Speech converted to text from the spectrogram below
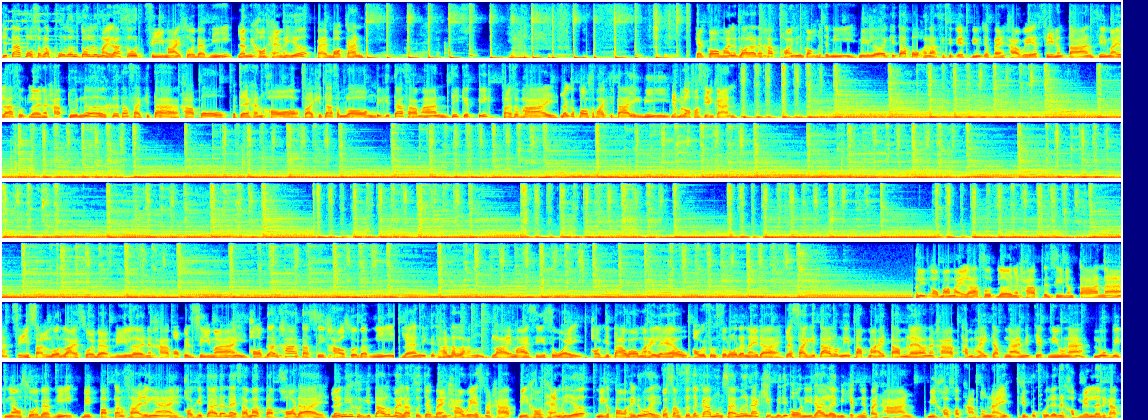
กีตาร์โปร่งสำหรับผู้เริ่มต้นรุ่นใหม่ล่าสุด สีไม้สวยแบบนี้ และมีของแถมให้เยอะแปนบล็อกกัน แกะกล่องมาเรียบร้อยแล้วนะครับ ของอีกหนึ่งกล่องก็จะมี นี่เลยกีตาร์โปรขนาด 41 นิ้วจากแบรนด์คาเวส สีน้ำตาล สีใหม่ล่าสุดเลยนะครับ จูเนอร์ เครื่องตั้งสายกีตาร์ คาโป้ประแจขันคอ สายกีตาร์สำรองปิกกีตาร์3อัน ที่เก็บปิก สายสะพาย แล้วก็เป๋าสะพายกีตาร์อย่างดี เดี๋ยวมาลองฟังเสียงกัน ผลิตออกมาใหม่ล่าสุดเลยนะครับ เป็นสีน้ำตาลนะ สีสันลวดลายสวยแบบนี้เลยนะครับ ออกเป็นสีไม้ ขอบด้านข้างตัดสีขาวสวยแบบนี้ และนนี้คือทางด้านหลัง ลายไม้สีสวย คอกีตาร์เว้ามาให้แล้ว เอาไว้ฝึกโซโล่ด้านในได้ และสายกีตาร์รุ่นนี้ปรับมาให้ต่ำแล้วนะครับทำให้จับง่ายไม่เจ็บนิ้วนะลูกบิดเงาสวยแบบนี้ บิดปรับตั้งสายได้ง่าย คอกีตาร์ด้านในสามารถปรับคอได้ และนี่คือกีตาร์รุ่นใหม่ล่าสุดจากแบรนด์คาเวสนะครับ มีของแถมให้เยอะ มีกระเป๋าให้ด้วย กดสั่งซื้อตะกร้ามุมซ้ายมือหน้าคลิปวิดีโอนี้ได้เลย มีเก็บเงินปลายทาง มีข้อสอบถามตรงไหนพิมพ์พูดคุยได้ในคอมเมนต์เลยนะครับ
